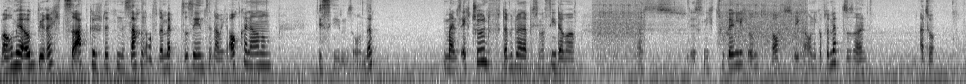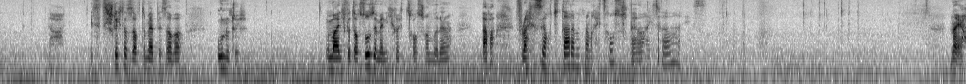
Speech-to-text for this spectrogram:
warum hier irgendwie rechts so abgeschnittene Sachen auf der Map zu sehen sind, habe ich auch keine Ahnung. Ist eben so, ne? Ich meine, es ist echt schön, damit man ein bisschen was sieht, aber es ist nicht zugänglich und braucht deswegen auch nicht auf der Map zu sein. Also, ja, ist jetzt nicht schlecht, dass es auf der Map ist, aber unnötig. Ich meine, ich würde es auch so sehen, wenn ich rechts rausschauen würde, ne? Aber vielleicht ist es ja auch so da, damit man rechts raussperrt, wer weiß. Naja.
